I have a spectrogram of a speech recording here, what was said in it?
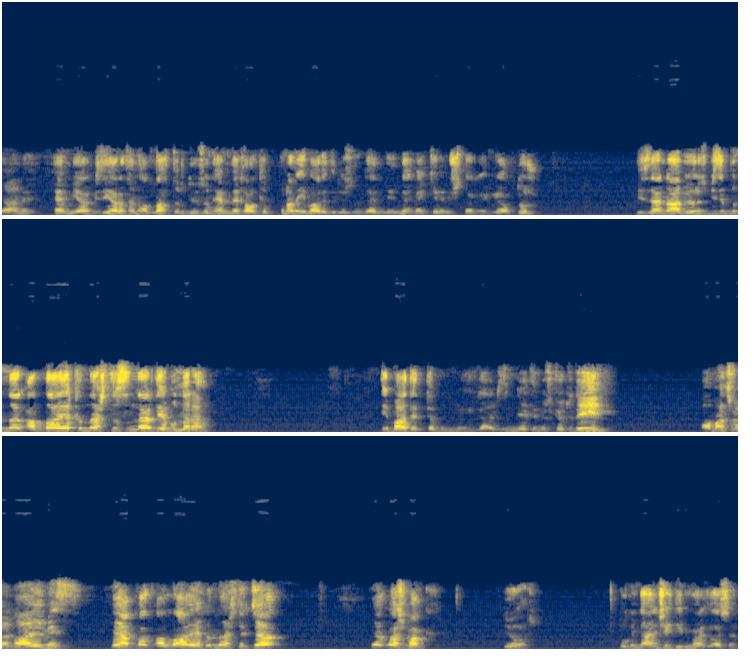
Yani hem ya, bizi yaratan Allah'tır diyorsun hem de kalkıp buna mı ibadet ediyorsun dendiğinde Mekkeli müşrikler diyor ki yok dur. Bizler ne yapıyoruz? Bizi bunlar Allah'a yakınlaştırsınlar diye bunlara ibadette bulunuyoruz. Yani bizim niyetimiz kötü değil. Amaç ve gayemiz ne yapmak? Allah'a yakınlaştıkça yaklaşmak diyorlar. Bugün de aynı şey değil mi arkadaşlar?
